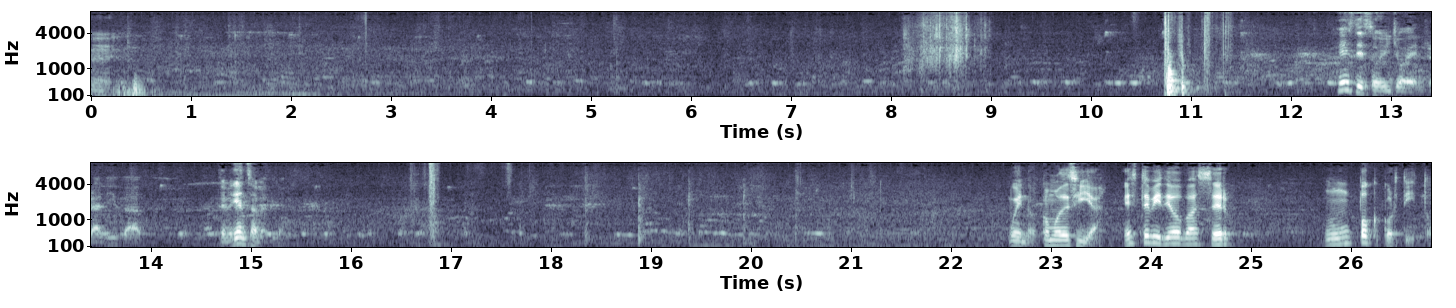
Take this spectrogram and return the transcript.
Eh. Este soy yo en realidad. Deberían saberlo. Bueno, como decía, este video va a ser un poco cortito.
